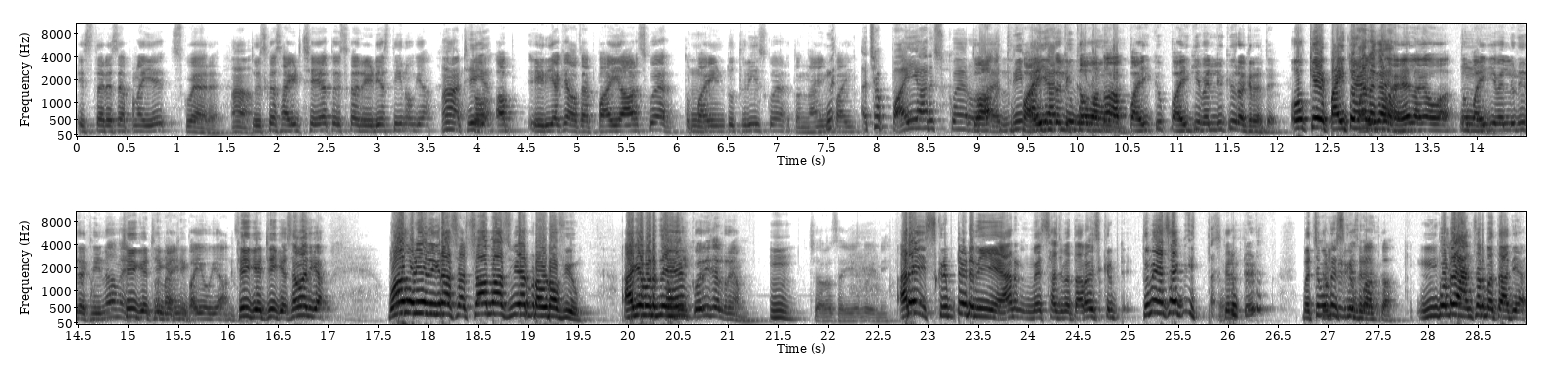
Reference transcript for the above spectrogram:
इस तरह से अपना ये स्क्वायर है। हाँ। तो इसका साइड छह है तो इसका रेडियस तीन हो गया। हाँ, ठीक तो है। अब एरिया क्या होता है? पाई आर स्क्वायर तो पाई इंटू थ्री स्क्वायर तो नाइन पाई अच्छा पाई आर स्क्वायर तो है। थ्री पाई आर तो लिखा हुआ था आप पाई क्यों पाई की वैल्यू क्यों रख रहे थे? ओके पाई तो यहाँ लगा तो है लगा हुआ। तो पाई की वैल्यू नहीं रखनी ना ठीक है तो ठीक है। पाई हो गया ठीक है ठीक है समझ गया। बहुत बढ़िया दिख रहा सर। शाबाश we are proud of you आगे बढ़ते हैं। कोई नहीं चल रहे हम? चलो सही है कोई नहीं। अरे स्क्रिप्टेड नहीं है यार मैं सच बता रहा हूँ स्क्रिप्ट तुम्हें ऐसा स्क्रिप्टेड बच्चे बोल रहे बात का? बोल रहे आंसर बता दिया।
